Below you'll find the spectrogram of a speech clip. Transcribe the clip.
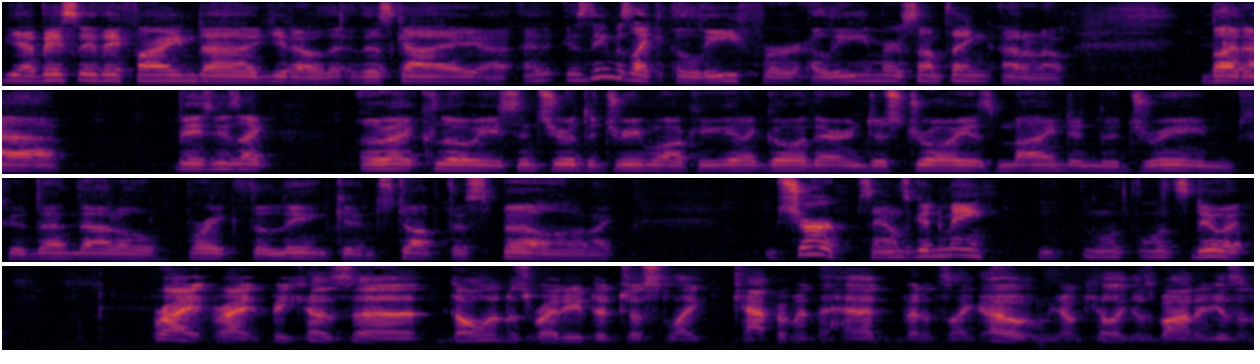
yeah, basically they find uh, you know th- this guy. Uh, his name is like Elif or Alim or something. I don't know. But uh, basically he's like, all right, Chloe, since you're the Dreamwalker, you gotta go in there and destroy his mind in the dreams, because then that'll break the link and stop the spell. And I'm like, sure, sounds good to me. Let's do it. Right, right. Because uh, Dolan is ready to just like cap him in the head, but it's like, oh, you know, killing his body isn't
